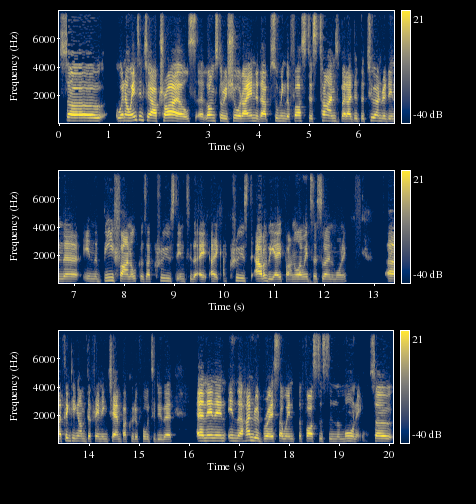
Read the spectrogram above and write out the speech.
So when I went into our trials, uh, long story short, I ended up swimming the fastest times, but I did the 200 in the in the B final because I cruised into the A, I, I, cruised out of the A final. I went so slow in the morning, uh, thinking I'm defending champ. I could afford to do that. And then in, in the 100 breast, I went the fastest in the morning. So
